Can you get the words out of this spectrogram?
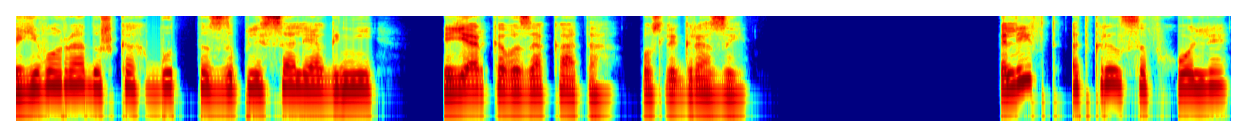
В его радужках будто заплясали огни яркого заката после грозы. Лифт открылся в холле,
